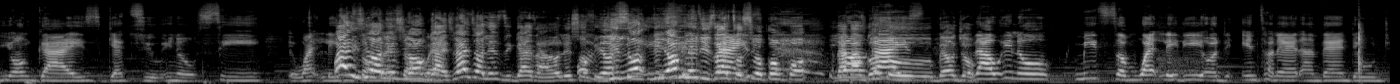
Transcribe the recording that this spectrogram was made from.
young guys get to you know see a white lady. Why is it somewhere, always young guys? Why is it always the guys are always suffering? The, lo- the young ladies like to see Okonkwo that has gone to Belgium. That you know meet some white lady on the internet and then they would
